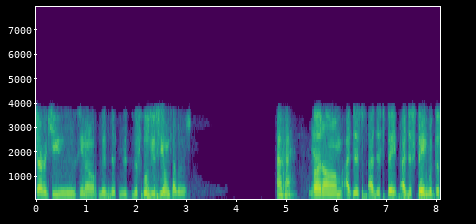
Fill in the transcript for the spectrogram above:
Syracuse, you know, the, the, the schools you see on television. Okay. Yeah. But um, I just I just stayed I just stayed with the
